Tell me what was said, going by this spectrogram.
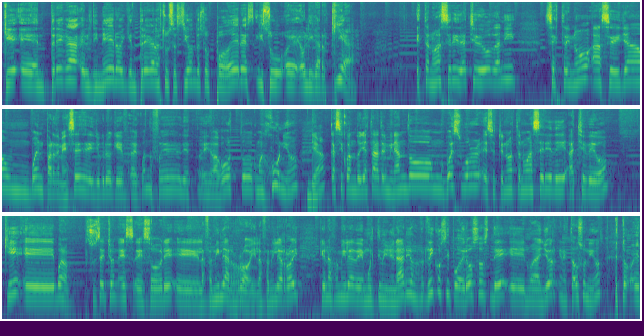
que eh, entrega el dinero y que entrega la sucesión de sus poderes y su eh, oligarquía. esta nueva serie de HBO, Dani, se estrenó hace ya un buen par de meses. Yo creo que, ¿cuándo fue? Agosto, como en junio. ¿Ya? Casi cuando ya estaba terminando um, Westworld, se estrenó esta nueva serie de HBO. Que, eh, bueno, Succession es eh, sobre eh, la familia Roy. La familia Roy, que es una familia de multimillonarios ricos y poderosos de eh, Nueva York, en Estados Unidos. Esto eh,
